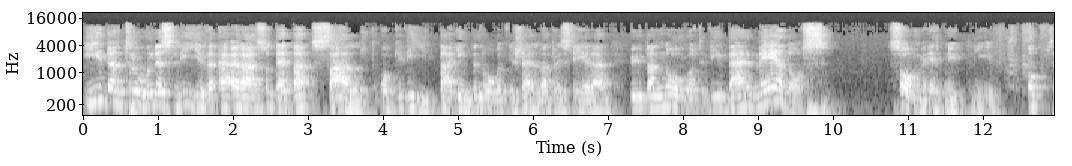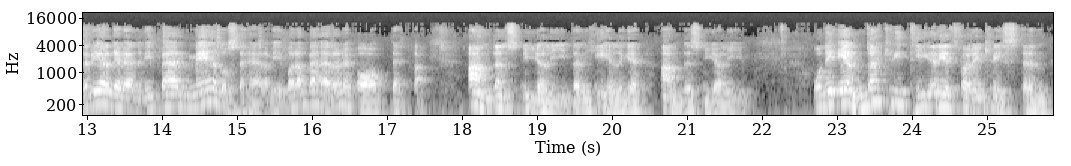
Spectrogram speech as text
I den troendes liv är alltså detta salt och vita inte något vi själva presterar utan något vi bär med oss som ett nytt liv. Observera det vänner, vi bär med oss det här. Vi är bara bärare av detta. Andens nya liv, den helige Andes nya liv. Och det enda kriteriet för en kristen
